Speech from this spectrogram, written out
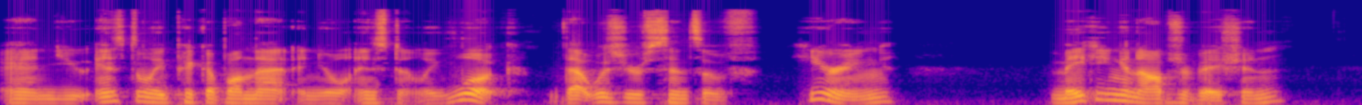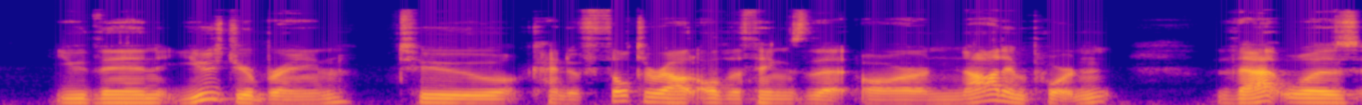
and you instantly pick up on that and you'll instantly look. That was your sense of hearing, making an observation. You then used your brain to kind of filter out all the things that are not important. That was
